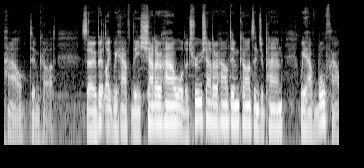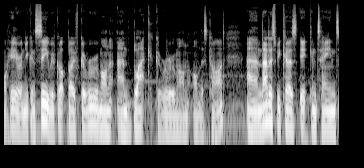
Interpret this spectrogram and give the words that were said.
Howl dim card. So a bit like we have the Shadow Howl or the True Shadow Howl dim cards in Japan, we have Wolf Howl here, and you can see we've got both Garurumon and Black Garurumon on this card, and that is because it contains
